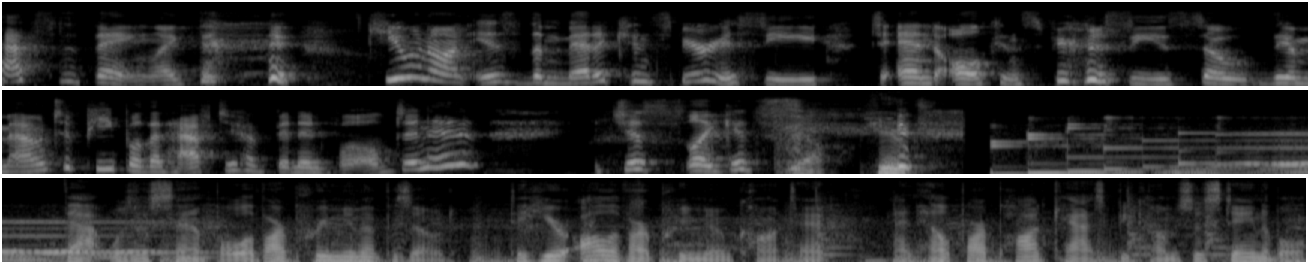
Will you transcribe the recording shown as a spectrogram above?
that's the thing. Like QAnon is the meta conspiracy to end all conspiracies. So the amount of people that have to have been involved in it, just like it's Yeah, huge. That was a sample of our premium episode. To hear all of our premium content and help our podcast become sustainable,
